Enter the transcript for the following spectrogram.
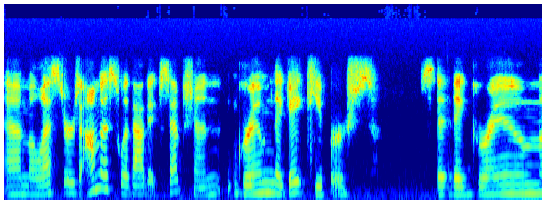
uh, molesters, almost without exception, groom the gatekeepers. So they groom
